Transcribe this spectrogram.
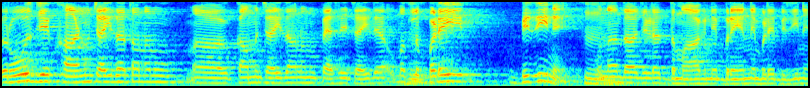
ਰੋਜ਼ ਜੇ ਖਾਣ ਨੂੰ ਚਾਹੀਦਾ ਤਾਂ ਉਹਨਾਂ ਨੂੰ ਕੰਮ ਚਾਹੀਦਾ ਉਹਨਾਂ ਨੂੰ ਪੈਸੇ ਚਾਹੀਦੇ ਆ ਉਹ ਮਤਲਬ ਬੜੇ ਹੀ ਬਿਜ਼ੀ ਨੇ ਉਹਨਾਂ ਦਾ ਜਿਹੜਾ ਦਿਮਾਗ ਨੇ ਬ੍ਰੇਨ ਨੇ ਬੜੇ ਬਿਜ਼ੀ ਨੇ।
